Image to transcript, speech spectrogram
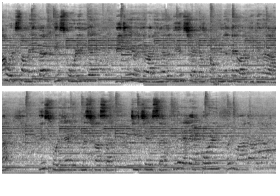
ആ ഒരു സമയത്ത് ഈ സ്കൂളിന്റെ വിജയം എന്ന് പറയുന്നത് തീർച്ചയായിട്ടും അഭിനന്ദനം വർദ്ധിക്കുന്നതാണ് ഈ സ്കൂളിലെ ഹെഡ് മിസ്ട്രസ് ടീച്ചേഴ്സ് ഇവരെല്ലാം എപ്പോഴും ഒരു മാതാപിതാക്കൾ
